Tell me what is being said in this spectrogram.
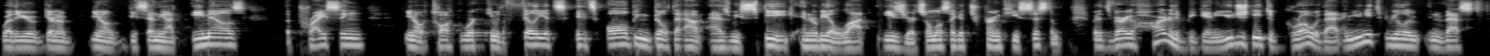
Whether you're going to, you know, be sending out emails, the pricing, you know, talk working with affiliates. It's all being built out as we speak, and it'll be a lot easier. It's almost like a turnkey system, but it's very hard in the beginning. You just need to grow with that, and you need to be able to invest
